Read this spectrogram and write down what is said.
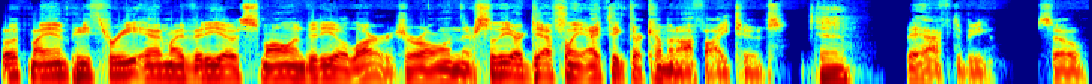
both my MP3 and my video small and video large are all in there. So they are definitely, I think they're coming off iTunes. Yeah. They have to be. So,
